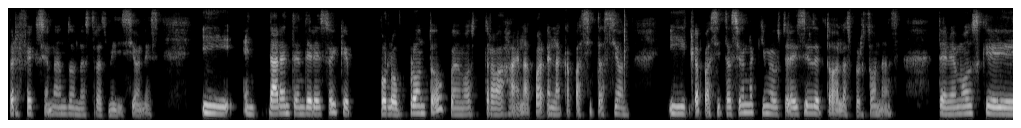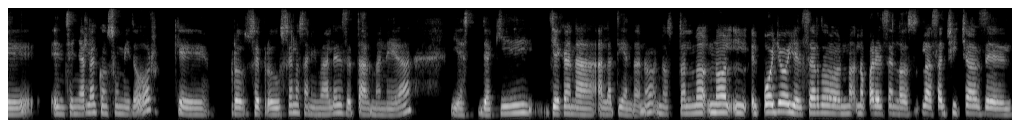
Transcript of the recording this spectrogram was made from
perfeccionando nuestras mediciones y dar a entender eso y que por lo pronto podemos trabajar en la, en la capacitación. Y capacitación aquí me gustaría decir de todas las personas. Tenemos que enseñarle al consumidor que se producen los animales de tal manera y de aquí llegan a, la tienda, ¿no? No, El pollo y el cerdo no, aparecen las salchichas del,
